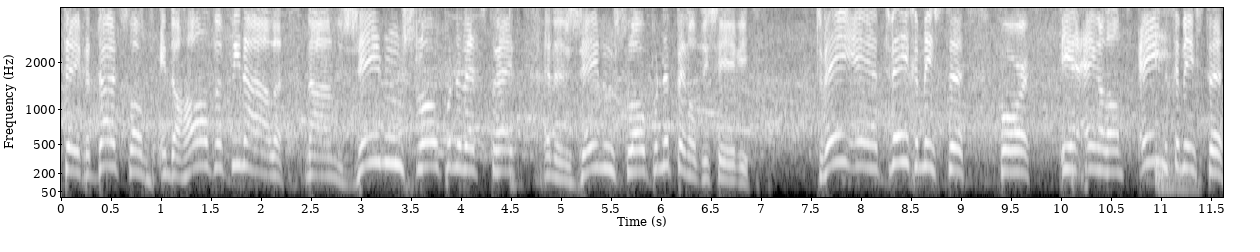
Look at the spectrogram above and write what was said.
tegen Duitsland in de halve finale. Na een zenuwslopende wedstrijd en een zenuwslopende penaltyserie. Twee, eh, twee gemiste voor Engeland. één gemiste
